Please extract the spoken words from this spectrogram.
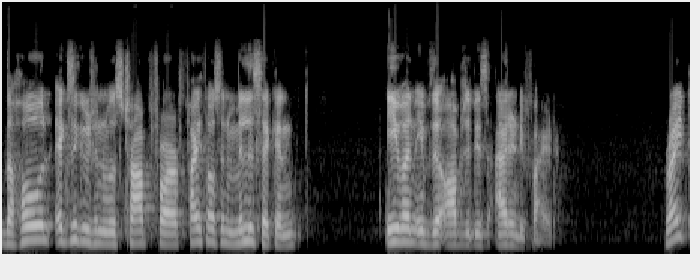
The whole execution will stop for 5000 milliseconds even if the object is identified. Right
